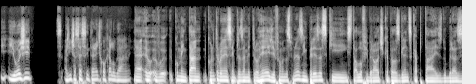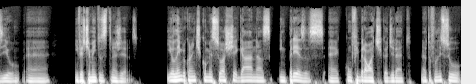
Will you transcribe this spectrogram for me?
e, hoje a gente acessa a internet de qualquer lugar. Né? É, eu, eu, vou comentar, quando eu trabalhei nessa empresa Metrorede, foi uma das primeiras empresas que instalou fibra ótica pelas grandes capitais do Brasil, é, investimentos estrangeiros. E eu lembro quando a gente começou a chegar nas empresas é, com fibra ótica direto. Né? Eu estou falando isso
